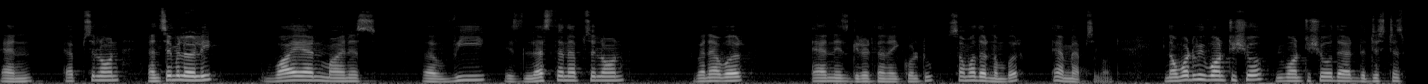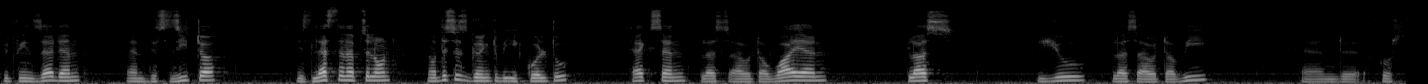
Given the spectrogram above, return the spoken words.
n epsilon. And similarly yn minus uh, v is less than epsilon whenever n is greater than or equal to some other number m epsilon. Now what we want to show? We want to show that the distance between zm and this zeta is less than epsilon. Now this is going to be equal to xn plus iota yn plus u plus iota v. And uh, of course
